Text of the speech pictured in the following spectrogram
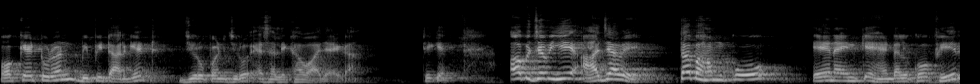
Okay to run BP target zero point zero, ऐसा लिखा हुआ आ जाएगा। ठीक है? अब जब ये आ जावे, तब हमको ए नाइन के हैंडल को फिर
